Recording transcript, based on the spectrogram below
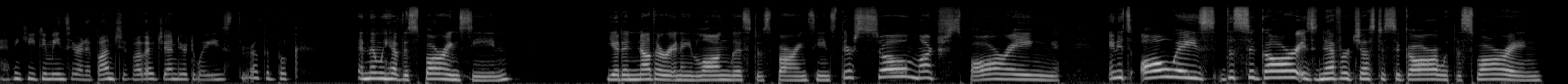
I think he demeans her in a bunch of other gendered ways throughout the book. And then we have the sparring scene. Yet another in a long list of sparring scenes. There's so much sparring. And it's always the cigar is never just a cigar with the sparring.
